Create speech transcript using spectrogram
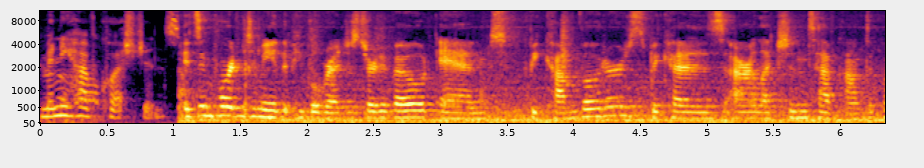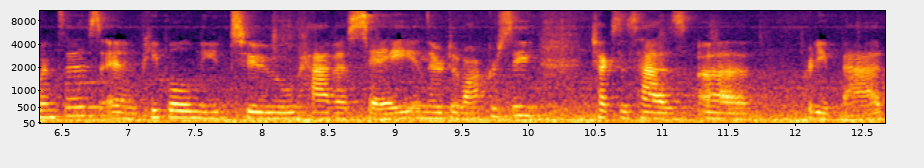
many have questions. It's important to me that people register to vote and become voters because our elections have consequences and people need to have a say in their democracy. Texas has a pretty bad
